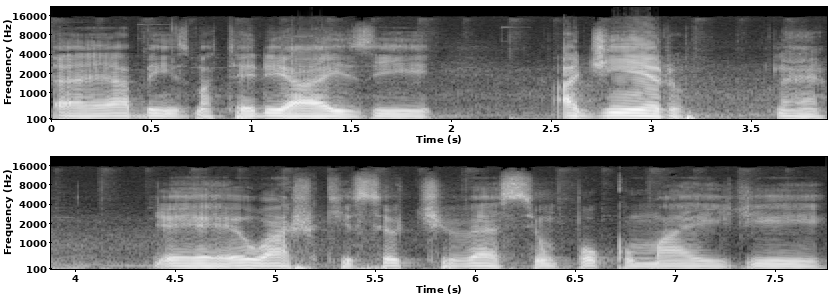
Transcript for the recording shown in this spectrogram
é, a bens materiais e a dinheiro, né? É, eu acho que se eu tivesse um pouco mais de,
